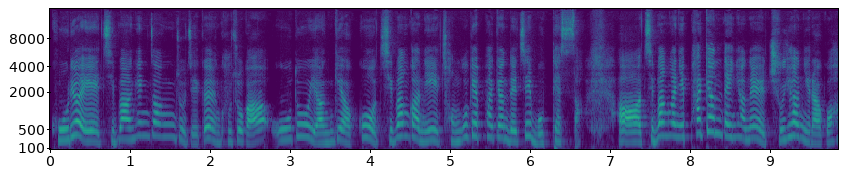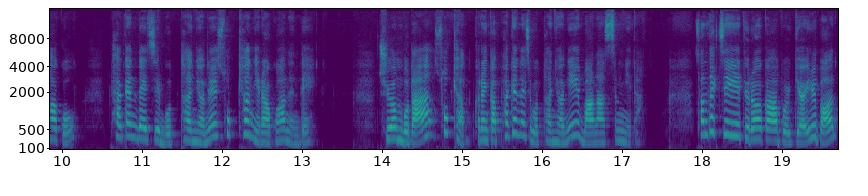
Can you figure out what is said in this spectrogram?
고려의 지방 행정 조직은 구조가 5도 양기였고 지방관이 전국에 파견되지 못했어. 어, 지방관이 파견된 현을 주현이라고 하고 파견되지 못한 현을 속현이라고 하는데 주현보다 속현, 그러니까 파견되지 못한 현이 많았습니다. 선택지 들어가 볼게요. 1번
